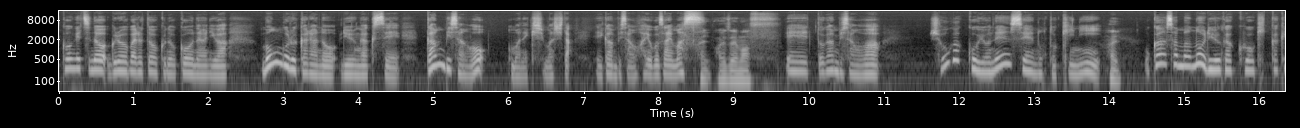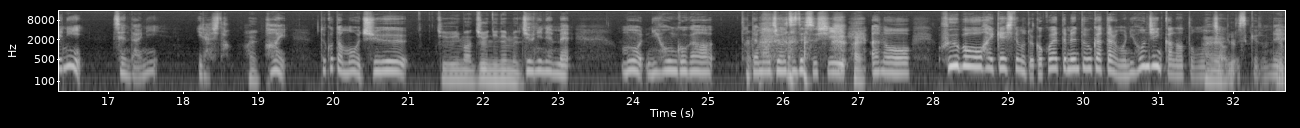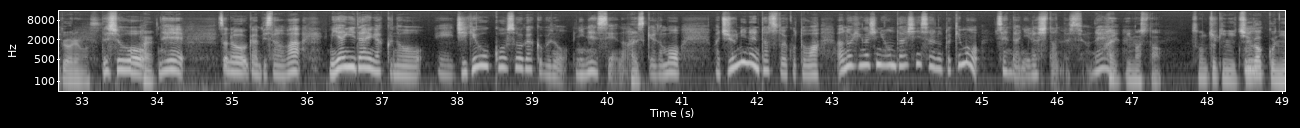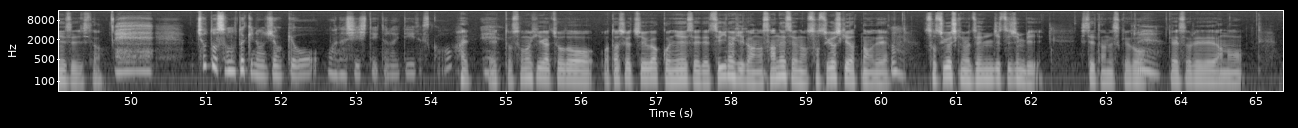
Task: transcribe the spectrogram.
今月のグローバルトークのコーナーにはモンゴルからの留学生ガンビさんをお招きしました、えー、ガンビさんおはようございます。はいおはようございます。えー、っとガンビさんは小学校4年生の時に、はい。お母様の留学をきっかけに仙台にいらした。はい。はい。ということはもう10 10今12年目です。12年目。もう日本語がとても上手ですし、はい。あの風貌を拝見してもというかこうやって面と向かったらもう日本人かなと思っちゃうんですけどね。よく言われます。でしょう、はい。ね。そのガンビさんは宮城大学の、えー事業構想学部の2年生なんですけれども、まあ、12年経つということはあの東日本大震災の時も仙台にいらしたんですよね。はいいました。その時に中学校2年生でした、えーちょっとその時の状況をお話ししていただいていいですか？はい。ええ。えっとその日がちょうど私が中学校2年生で次の日があの3年生の卒業式だったので、うん。卒業式の前日準備してたんですけど、えでそれであの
